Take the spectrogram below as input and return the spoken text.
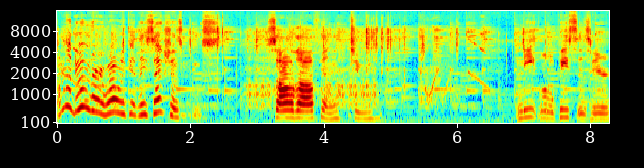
I'm not doing very well with getting these sections sawed off into neat little pieces here.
